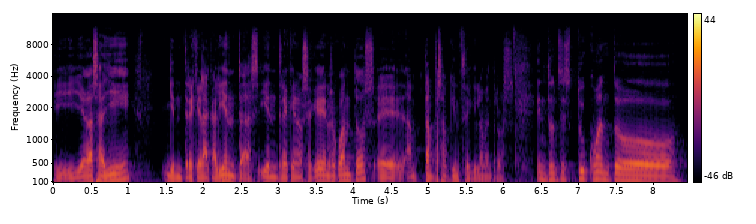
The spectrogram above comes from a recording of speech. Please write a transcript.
Y llegas allí y entre que la calientas y entre que no sé qué, no sé cuántos, eh, han- te han pasado 15 kilómetros. Entonces, ¿tú cuánto,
